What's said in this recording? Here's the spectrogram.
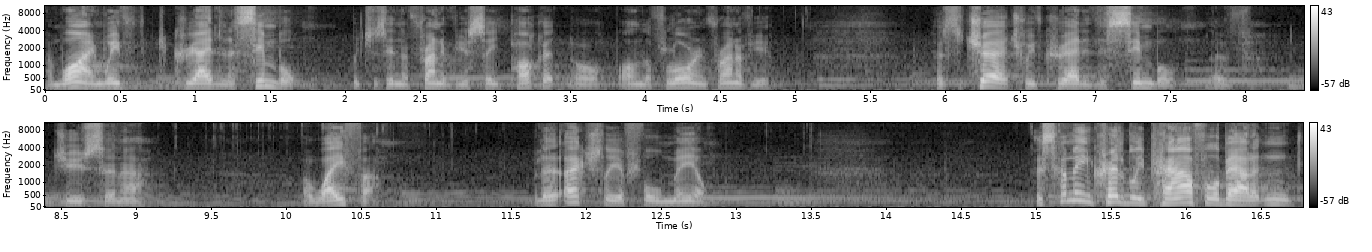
and wine. We've created a symbol which is in the front of your seat pocket or on the floor in front of you. As the church, we've created this symbol of juice and a, a wafer, but actually a full meal. There's something incredibly powerful about it, and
